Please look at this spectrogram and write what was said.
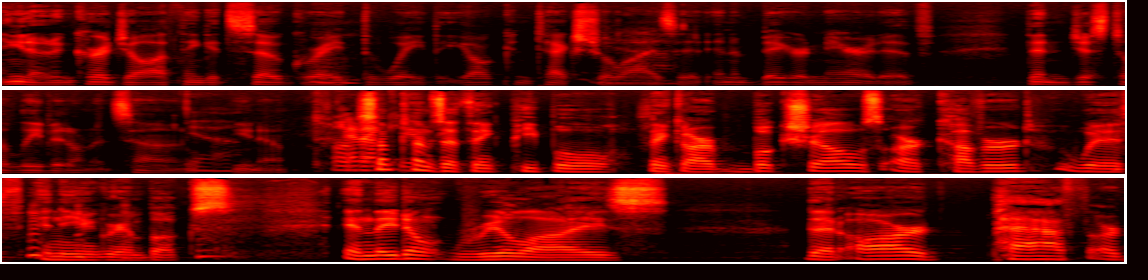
you know, to encourage y'all. I think it's so great Mm. the way that y'all contextualize it in a bigger narrative than just to leave it on its own. Yeah. You know. Well, thank you. Sometimes I think people think our bookshelves are covered with Enneagram books, and they don't realize that our path our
